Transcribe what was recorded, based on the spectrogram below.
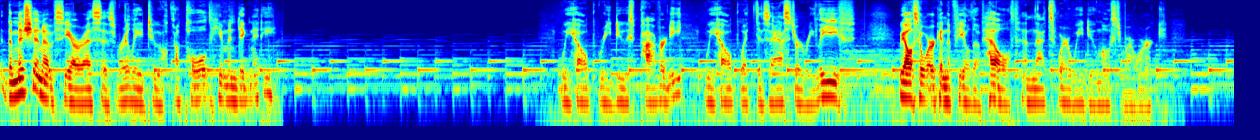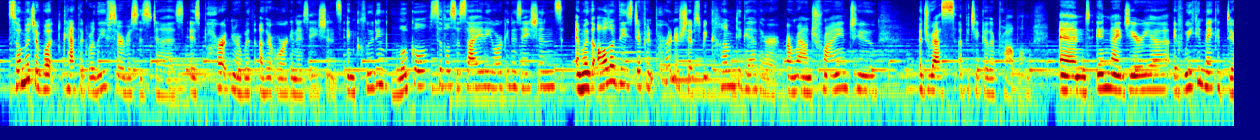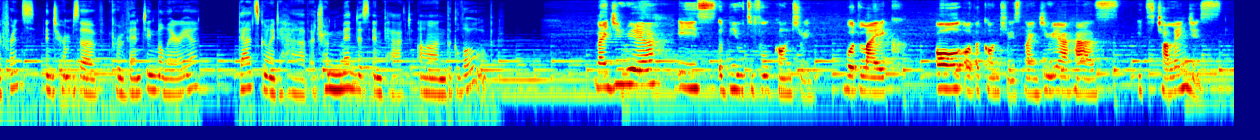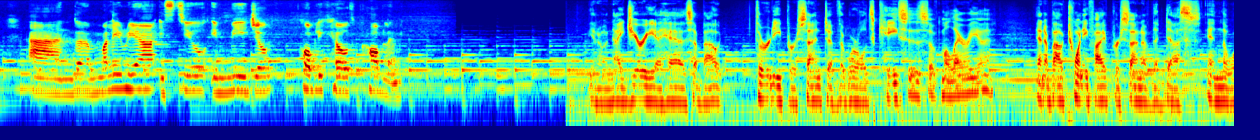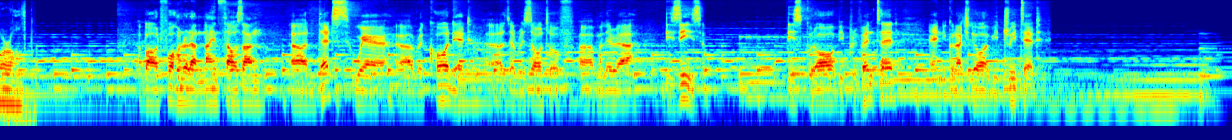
The mission of CRS is really to uphold human dignity. We help reduce poverty. We help with disaster relief. We also work in the field of health, and that's where we do most of our work. So much of what Catholic Relief Services does is partner with other organizations, including local civil society organizations. And with all of these different partnerships, we come together around trying to address a particular problem. And in Nigeria, if we can make a difference in terms of preventing malaria, that's going to have a tremendous impact on the globe. Nigeria is a beautiful country, but like all other countries, Nigeria has its challenges and uh, malaria is still a major public health problem. You know, Nigeria has about 30% of the world's cases of malaria and about 25% of the deaths in the world. About 409,000 uh, deaths were uh, recorded uh, as a result of uh, malaria disease. This could all be prevented and it could actually all be treated.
